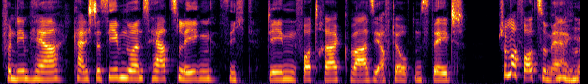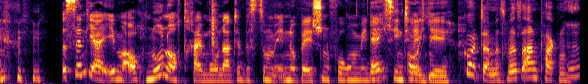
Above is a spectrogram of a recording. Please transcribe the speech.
von dem her kann ich das jedem nur ans Herz legen, sich den Vortrag quasi auf der Open Stage schon mal vorzumerken. Mhm. Es sind ja eben auch nur noch drei Monate bis zum Innovation Forum Medizintechnik. Oh je. Gut, dann müssen wir es anpacken.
